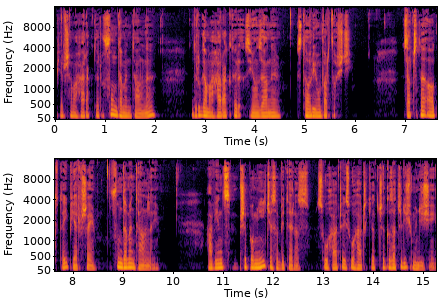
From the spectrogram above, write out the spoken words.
Pierwsza ma charakter fundamentalny, druga ma charakter związany z teorią wartości. Zacznę od tej pierwszej, fundamentalnej. A więc przypomnijcie sobie teraz, słuchacze i słuchaczki, od czego zaczęliśmy dzisiaj.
